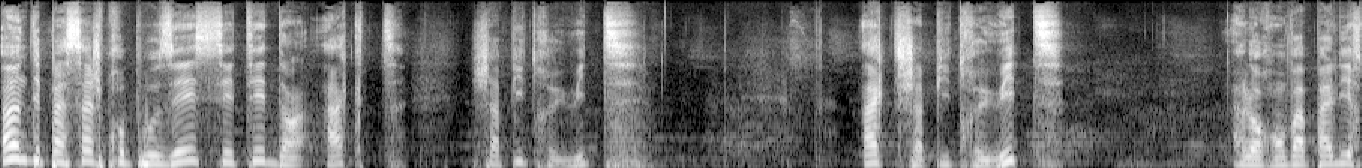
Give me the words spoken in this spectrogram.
un des passages proposés, c'était dans Actes, chapitre 8. Actes, chapitre 8. Alors, on ne va pas lire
